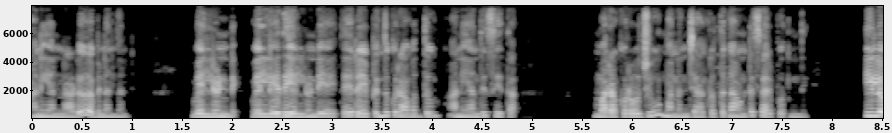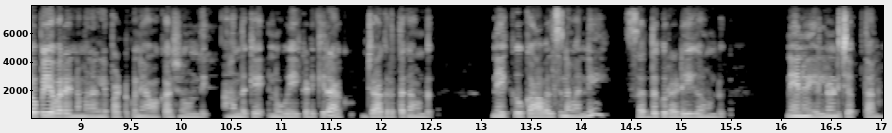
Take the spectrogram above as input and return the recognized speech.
అని అన్నాడు అభినందన్. వెల్లుండి వెళ్ళేది ఎల్లుండి అయితే రేపెందుకు రావద్దు? అని అంది సీత. మరొక రోజు మనం జాగ్రత్తగా ఉంటే సరిపోతుంది. ఈలోపు ఎవరైనా మనల్ని పట్టుకునే అవకాశం ఉంది. అందుకే నువ్వు ఇక్కడికి రాకు. జాగ్రత్తగా ఉండు. నీకు కావలసినవన్నీ సర్దుకు రెడీగా ఉండు. నేను ఎల్లుండి చెప్తాను.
